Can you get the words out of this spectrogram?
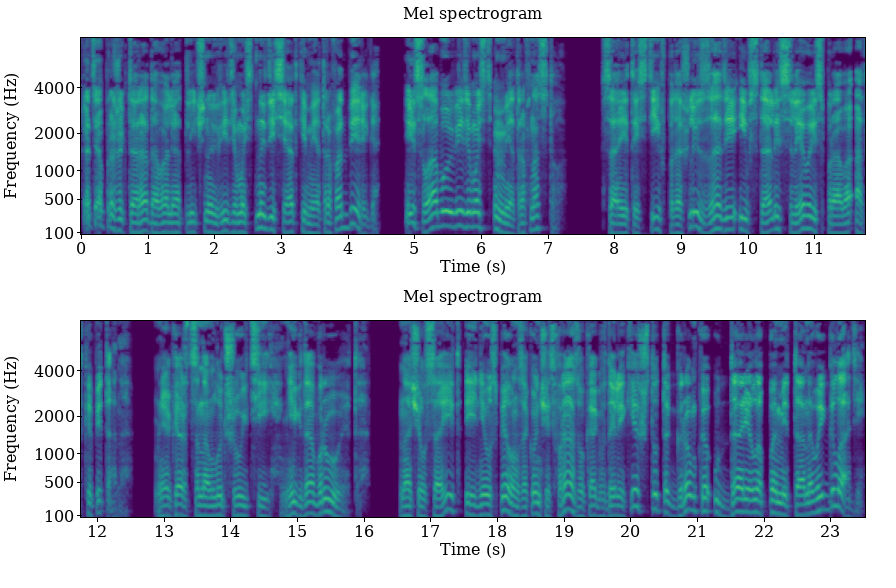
хотя прожектора давали отличную видимость на десятки метров от берега и слабую видимость метров на сто. Саид и Стив подошли сзади и встали слева и справа от капитана. «Мне кажется, нам лучше уйти, не к добру это», — начал Саид, и не успел он закончить фразу, как вдалеке что-то громко ударило по метановой глади.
